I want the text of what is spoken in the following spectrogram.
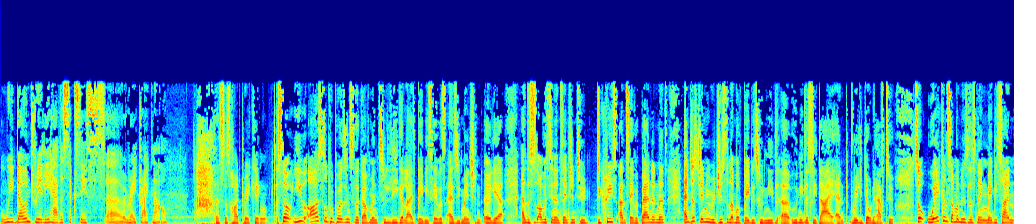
we don't really have a success uh, rate right now. This is heartbreaking. So you are still proposing to the government to legalize baby savers, as you mentioned earlier, and this is obviously an intention to decrease unsafe abandonment and just generally reduce the number of babies who need uh, who needlessly die and really don't have to. So where can someone who's listening maybe sign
